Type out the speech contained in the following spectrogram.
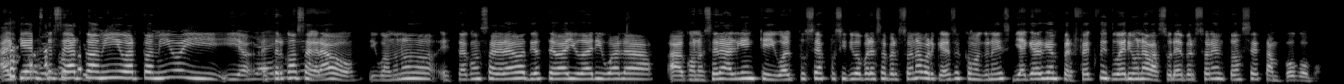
Hay que hacerse harto amigo, harto amigo y, y a- Y estar ahí- consagrado. Y cuando uno está consagrado, Dios te va a ayudar igual a, a conocer a alguien que igual tú seas positivo para esa persona, porque a veces como que uno dice, ya que alguien perfecto y tú eres una basura de persona, entonces tampoco. po.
